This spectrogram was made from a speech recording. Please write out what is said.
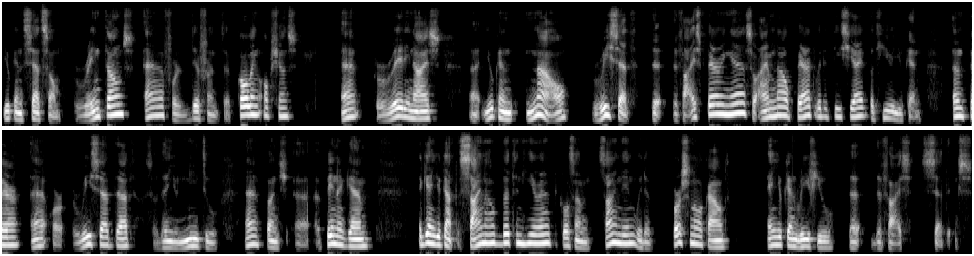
You can set some ringtones uh, for different uh, calling options. And really nice. Uh, you can now reset the device pairing. Uh, so I'm now paired with the TC8, but here you can unpair uh, or reset that. So then you need to uh, punch uh, a pin again. Again, you got the sign out button here uh, because I'm signed in with a personal account and you can review the device settings.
